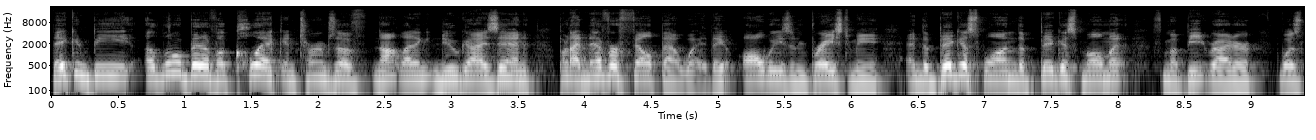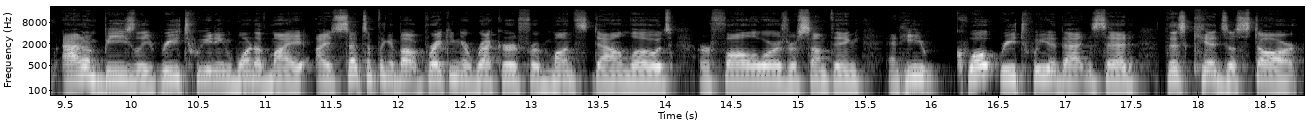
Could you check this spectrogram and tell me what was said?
they can be a little bit of a clique in terms of not letting new guys in, but I never felt that way. They always embraced me. And the biggest one, the biggest moment from a beat writer was Adam Beasley retweeting one of my, I said something about breaking a record for months downloads or followers or something. And he quote retweeted that and said, This kid's a star.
